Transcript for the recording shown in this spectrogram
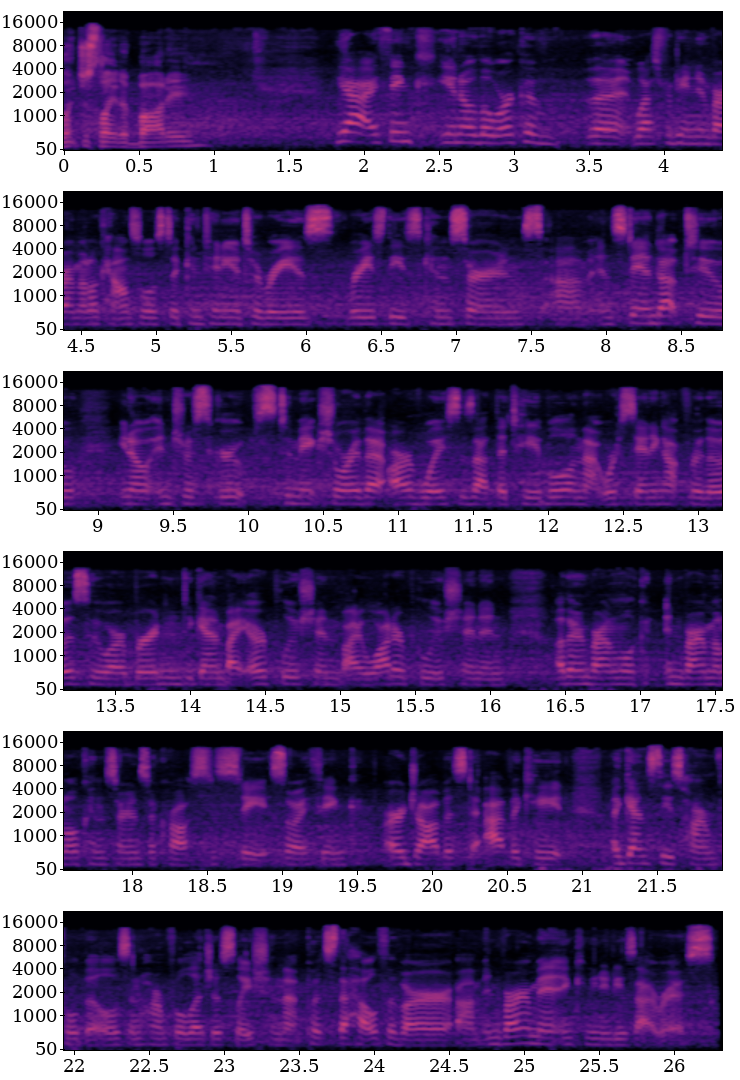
legislative body? Yeah, I think you know the work of the West Virginia Environmental Council is to continue to raise raise these concerns um, and stand up to you know interest groups to make sure that our voice is at the table and that we're standing up for those who are burdened again by air pollution, by water pollution, and other environmental environmental concerns across the state. So I think our job is to advocate against these harmful bills and harmful legislation that puts the health of our um, environment and communities at risk.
